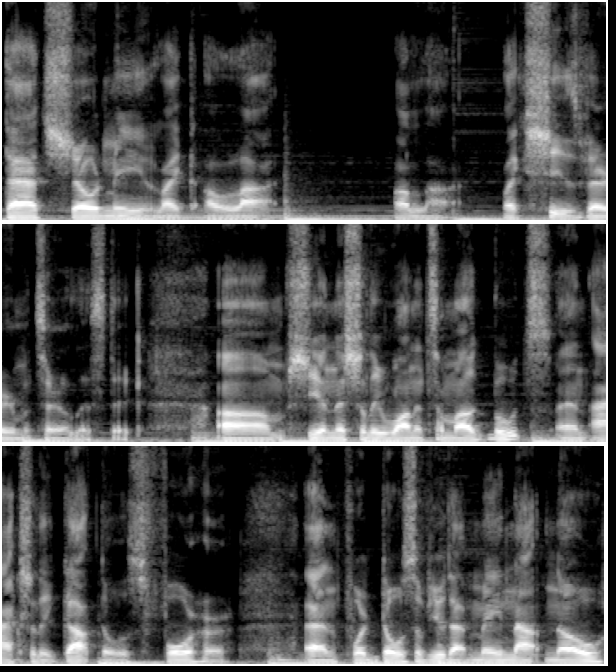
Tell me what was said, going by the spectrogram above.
that showed me like a lot. A lot. Like she's very materialistic. Um, she initially wanted some Ugg boots, and I actually got those for her. And for those of you that may not know,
